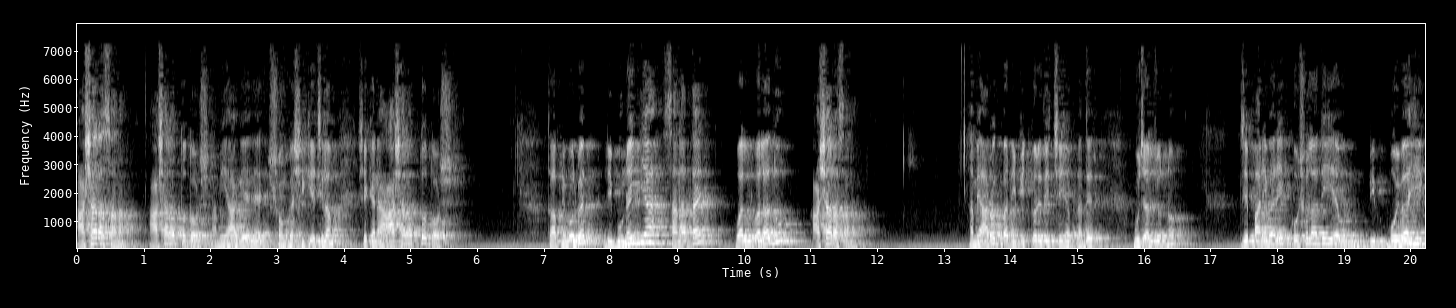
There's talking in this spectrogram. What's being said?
আশারা সানা। আশারাত্ম দশ। আমি আগে সংখ্যা শিখিয়েছিলাম, সেখানে আশারাত্ম দশ। তো আপনি বলবেন, লি বুনাইয়া সানাতাইন ওয়াল ওয়ালাদু আশারা সানা। আমি আরও একবার রিপিট করে দিচ্ছি আপনাদের বোঝার জন্য। যে পারিবারিক কৌশলাদি এবং বৈবাহিক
